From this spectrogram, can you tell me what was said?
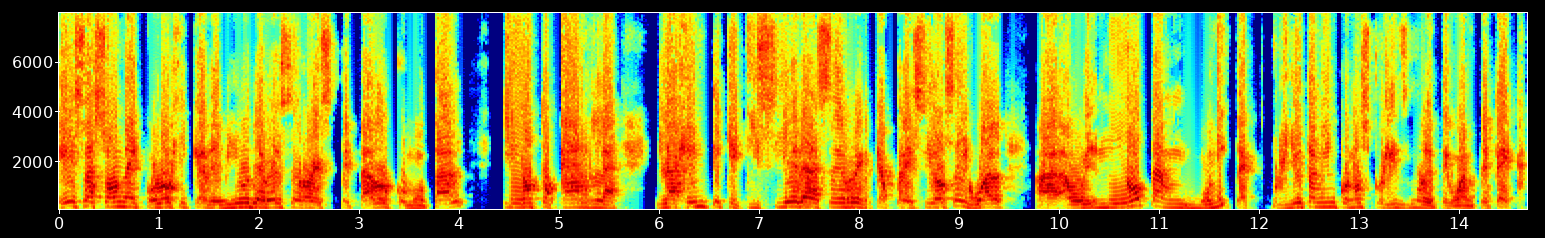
esa zona ecológica debió de haberse respetado como tal y no tocarla. La gente que quisiera ser rica, preciosa, igual, no tan bonita, porque yo también conozco el istmo de Tehuantepec.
